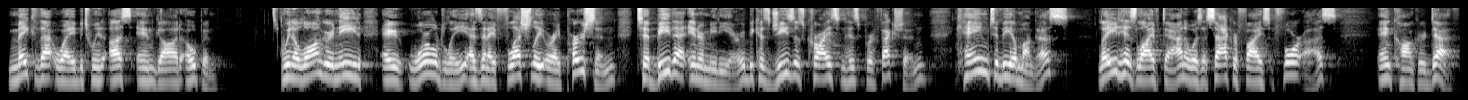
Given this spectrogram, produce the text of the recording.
make that way between us and God open. We no longer need a worldly, as in a fleshly or a person, to be that intermediary because Jesus Christ in his perfection came to be among us, laid his life down, and was a sacrifice for us, and conquered death.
